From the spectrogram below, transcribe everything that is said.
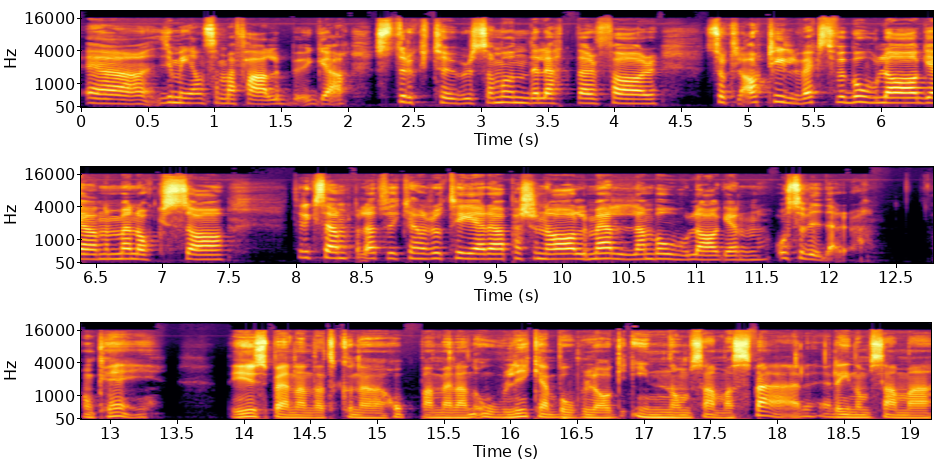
eh, gemensamma fall bygga struktur som underlättar för såklart tillväxt för bolagen men också till exempel att vi kan rotera personal mellan bolagen och så vidare. Okej. Det är ju spännande att kunna hoppa mellan olika bolag inom samma sfär eller inom samma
